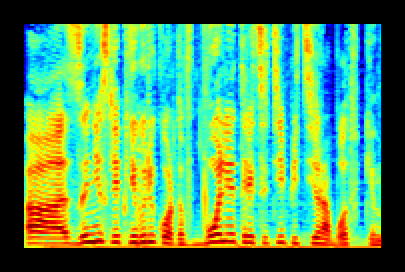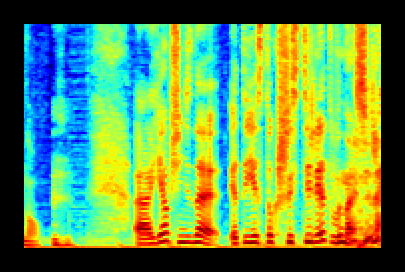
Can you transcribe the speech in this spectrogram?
А, занесли в книгу рекордов более 35 работ в кино. Мгм. А, Я вообще не знаю, это если только 6 лет вы начали.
